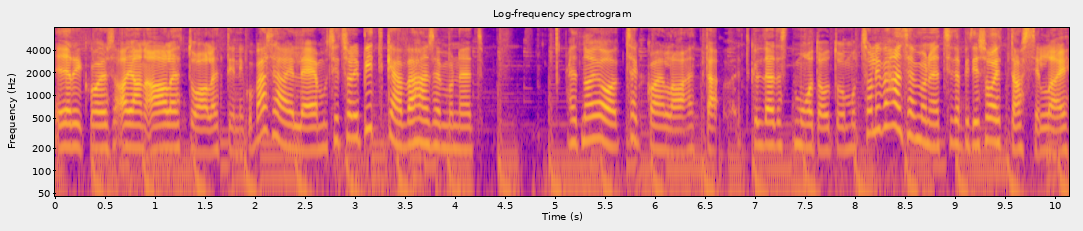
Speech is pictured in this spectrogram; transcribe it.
erikoisajan alettua alettiin niin kuin väsäilee, mutta sitten se oli pitkään vähän semmoinen, että että no joo, tsekkaillaan, että, että kyllä tämä tästä muotoutuu. Mutta se oli vähän semmoinen, että sitä piti soittaa sillä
